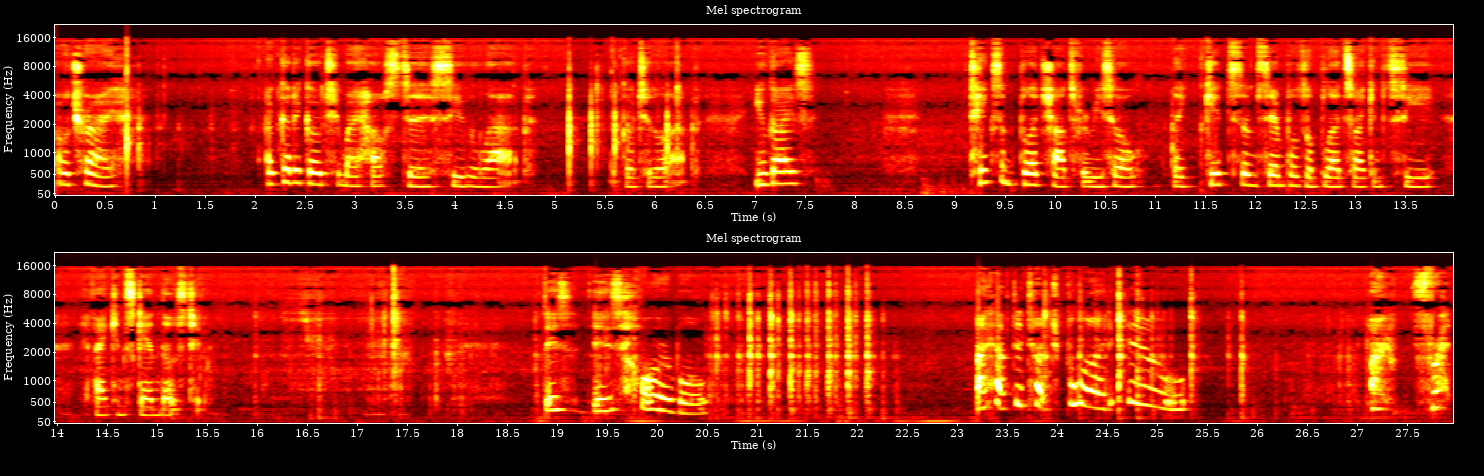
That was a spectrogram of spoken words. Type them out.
I'll try. I gotta go to my house to see the lab. I go to the lab. You guys, take some blood shots for me so, like, get some samples of blood so I can see if I can scan those two. This is horrible. I have to touch blood. Ew. Our friend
